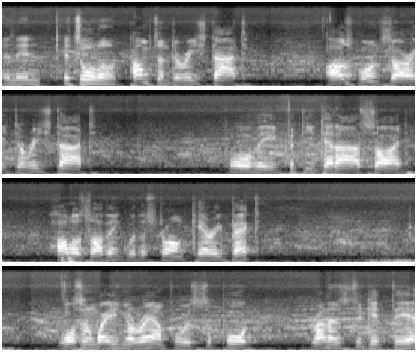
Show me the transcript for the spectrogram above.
and then it's all on. Thompson to restart. Osborne, sorry, to restart for the 50 Tadar side. Hollis, I think, with a strong carry back. Wasn't waiting around for his support runners to get there.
